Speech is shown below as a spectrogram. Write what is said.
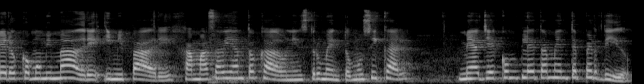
Pero como mi madre y mi padre jamás habían tocado un instrumento musical, me hallé completamente perdido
